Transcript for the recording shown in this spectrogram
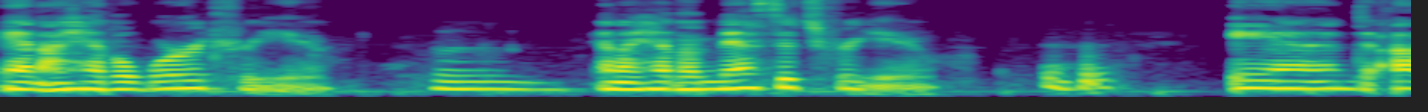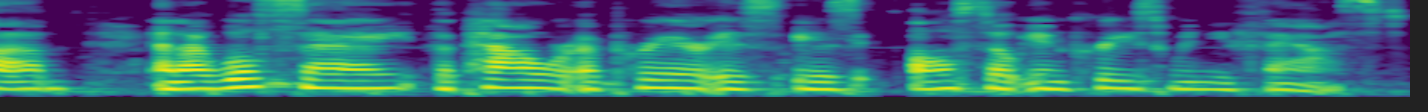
and i have a word for you and i have a message for you. And um, and i will say the power of prayer is is also increased when you fast.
